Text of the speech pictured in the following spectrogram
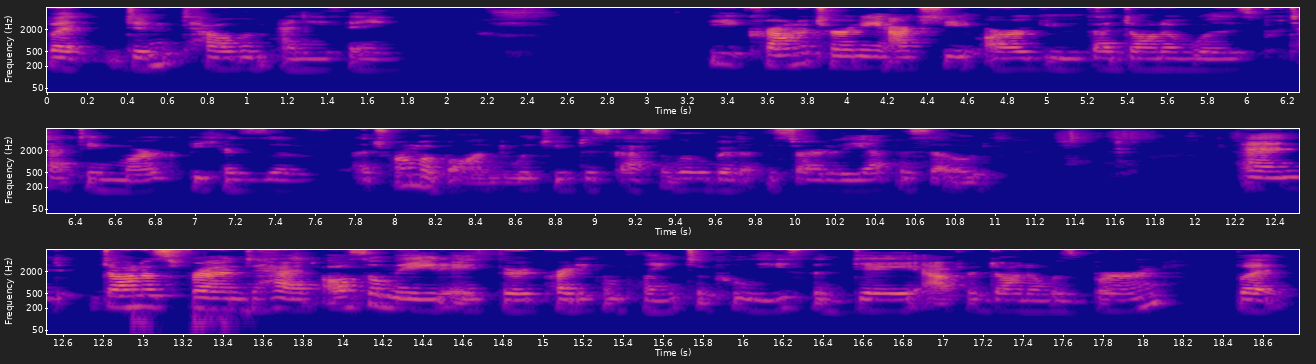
but didn't tell them anything. The Crown Attorney actually argued that Donna was protecting Mark because of a trauma bond, which we've discussed a little bit at the start of the episode. And Donna's friend had also made a third party complaint to police the day after Donna was burned, but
